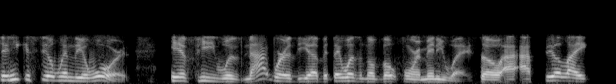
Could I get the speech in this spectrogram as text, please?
then he could still win the award. If he was not worthy of it, they wasn't going to vote for him anyway. So I, I feel like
